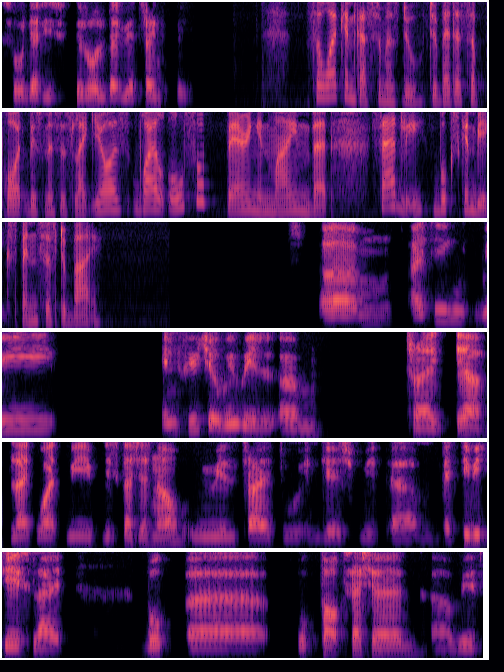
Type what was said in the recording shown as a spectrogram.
So that is the role that we are trying to play. So, what can customers do to better support businesses like yours while also bearing in mind that sadly, books can be expensive to buy? Um, I think we, in future, we will um, try yeah like what we've discussed just now we will try to engage with um, activities like book uh, book talk session uh, with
